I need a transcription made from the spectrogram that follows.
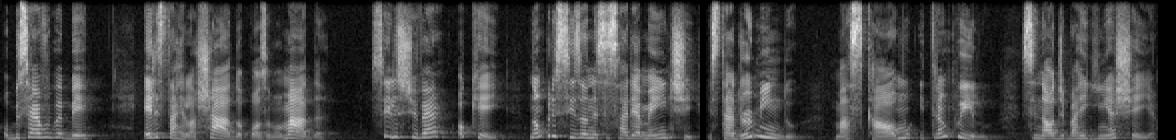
observe o bebê. Ele está relaxado após a mamada? Se ele estiver, ok. Não precisa necessariamente estar dormindo, mas calmo e tranquilo, sinal de barriguinha cheia.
